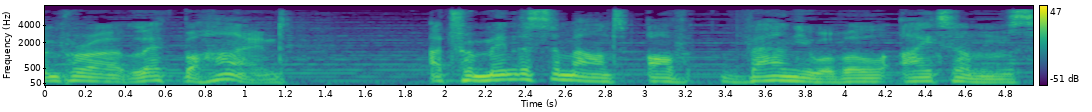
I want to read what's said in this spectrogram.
Emperor left behind a tremendous amount of valuable items.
